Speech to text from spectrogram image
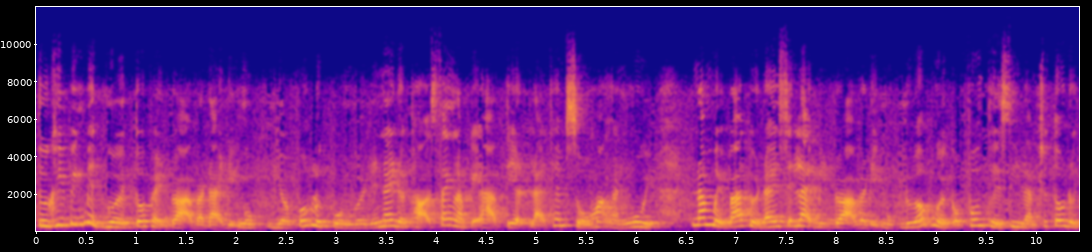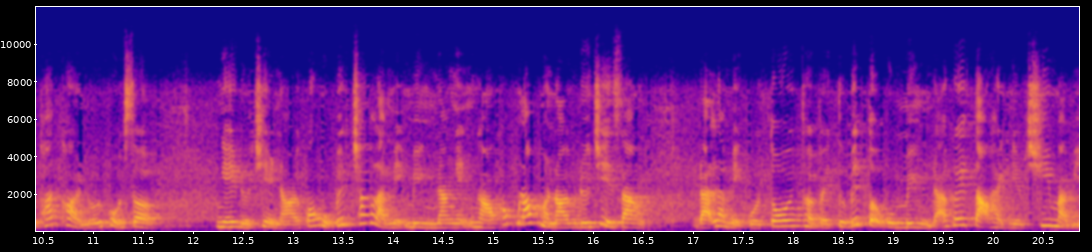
Từ khi vĩnh biệt người tôi phải đọa vào đại địa ngục. Nhờ phước lực của người đến nay được thọ sanh làm kẻ hạ tiện Lại thêm số mạng ngắn ngủi. Năm 13 tuổi đây sẽ lại bị đọa vào địa ngục nữa. Người có phương thế gì làm cho tôi được thoát khỏi nỗi khổ sở? Nghe đứa trẻ nói Quang Mục biết chắc là mẹ mình. Đang nghẹn ngào khóc lóc mà nói với đứa trẻ rằng đã là mẹ của tôi, thời phải tự biết tội của mình. Đã gây tạo hành nghiệp chi mà bị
